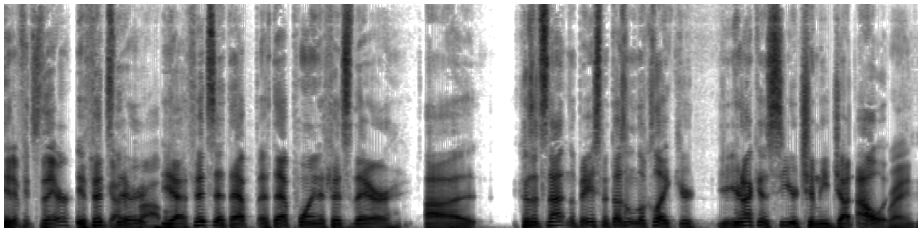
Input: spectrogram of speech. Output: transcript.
and if it's there, if it's there, problem. yeah, if it's at that at that point, if it's there, because it's not in the basement, it doesn't look like you're you're not going to see your chimney jut out. Right.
